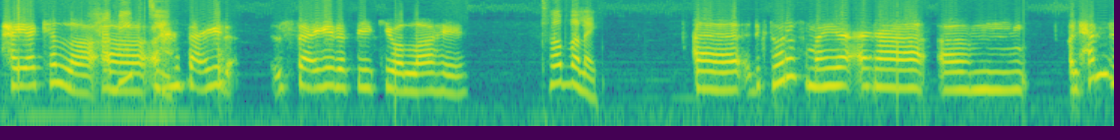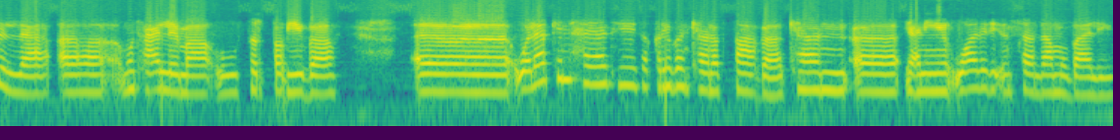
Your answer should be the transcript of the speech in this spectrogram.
حياك الله. حبيبتي. آه سعيدة سعيدة فيكي والله. تفضلي. آه دكتورة سمية أنا الحمد لله آه متعلمة وصرت طبيبة آه ولكن حياتي تقريبا كانت صعبة. كان آه يعني والدي إنسان لا مبالي.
